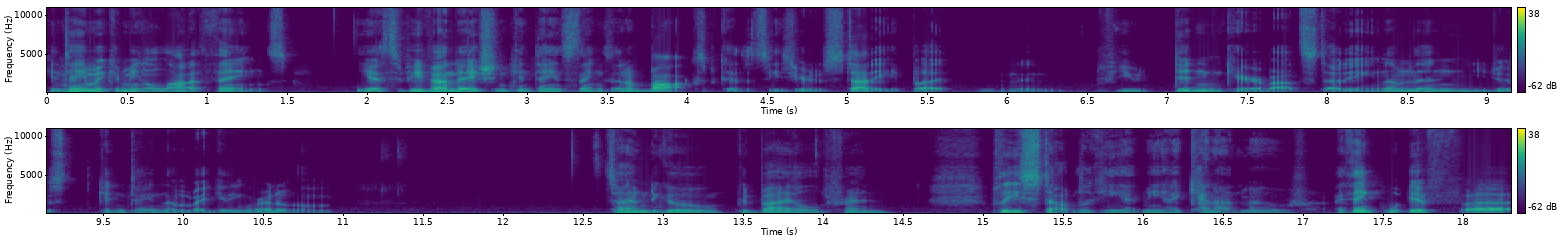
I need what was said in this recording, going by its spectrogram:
Containment can mean a lot of things. The SCP Foundation contains things in a box because it's easier to study, but if you didn't care about studying them, then you just contain them by getting rid of them. It's time to go. Goodbye, old friend. Please stop looking at me. I cannot move. I think if uh,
